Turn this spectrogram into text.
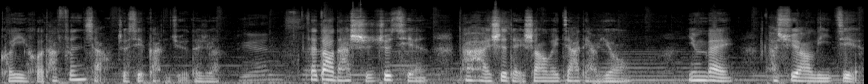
可以和他分享这些感觉的人，在到达十之前，他还是得稍微加点油，因为他需要理解，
